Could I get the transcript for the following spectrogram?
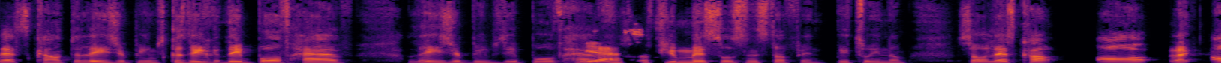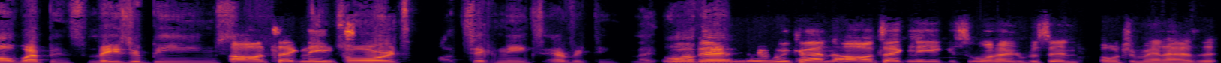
us count the laser beams because they they both have laser beams. They both have Yes. a few missiles and stuff in between them. So let's count all like all weapons, laser beams, all techniques. swords, all techniques, everything. Like all Well, that. then, if we count all techniques, 100% Ultraman has it.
